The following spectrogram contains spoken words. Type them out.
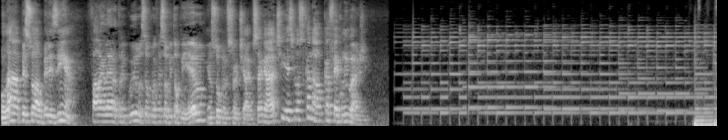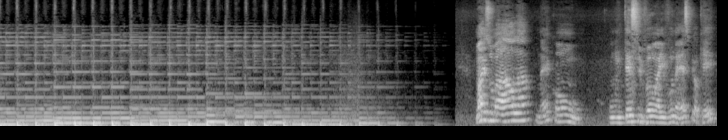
Olá pessoal, belezinha? Fala galera, tranquilo? Eu sou o professor Vitor Pinheiro. Eu sou o professor Tiago Sagatti e esse é o nosso canal Café com Linguagem. Mais uma aula né, com um intensivão aí VUNESP, ok?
